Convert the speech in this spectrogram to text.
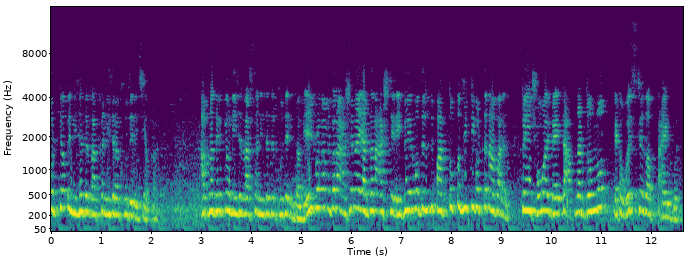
করতে হবে, নিজেদের রাস্তা নিজেরা খুঁজে নিচ্ছি আমরা। আপনাদেরকেও নিজের রাস্তা নিজেদের খুঁজে নিতে হবে। এই প্রোগ্রামে যারা আসে নাই আর যারা আসছেন, এই দুইয়ের মধ্যে যদি পার্থক্য সৃষ্টি করতে না পারেন, তো এই সময় ব্যয়টা আপনার জন্য একটা ওয়েস্টেজ অফ টাইম হবে।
